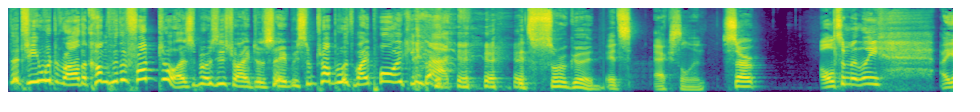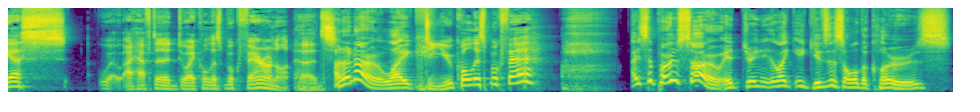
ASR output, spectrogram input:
that he would rather come through the front door. I suppose he's trying to save me some trouble with my poking back." it's so good. It's excellent. So ultimately, I guess I have to. Do I call this book fair or not, Herds? I don't know, like Do you call this book fair? I suppose so. It like it gives us all the clues.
